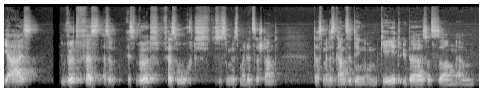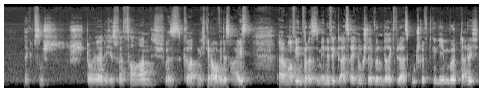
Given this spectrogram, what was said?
ja, es, wird fest, also es wird versucht, das ist zumindest mein letzter Stand, dass man das ganze Ding umgeht über sozusagen, ähm, da gibt es ein steuerliches Verfahren, ich weiß gerade nicht genau, wie das heißt. Ähm, auf jeden Fall, dass es im Endeffekt als Rechnung gestellt wird und direkt wieder als Gutschrift gegeben wird. Dadurch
